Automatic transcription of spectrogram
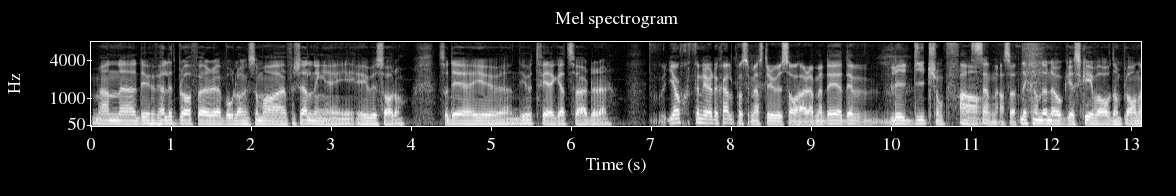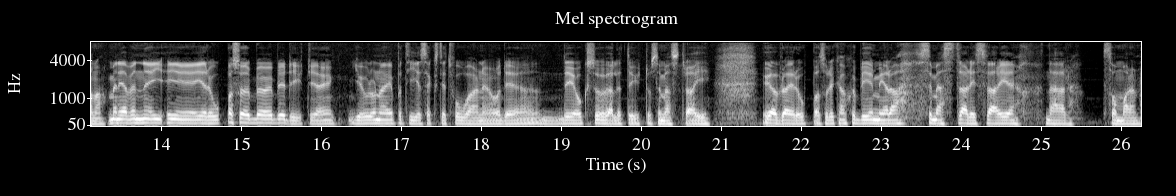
Men eh, det är väldigt bra för bolagen som har försäljning i, USA. Då. Så det är ju, det är ju ett tvegat svärd det där. Jag funderade själv på semester i USA här, men det, det blir dyrt som fasen. Ja, alltså. Det kan du nog skriva av de planerna. Men även i, i Europa så börjar det bli dyrt. Euron är på 10,62 här nu och det, det är också väldigt dyrt att semestra i övriga Europa. Så det kanske blir mera semestrar i Sverige där sommaren.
